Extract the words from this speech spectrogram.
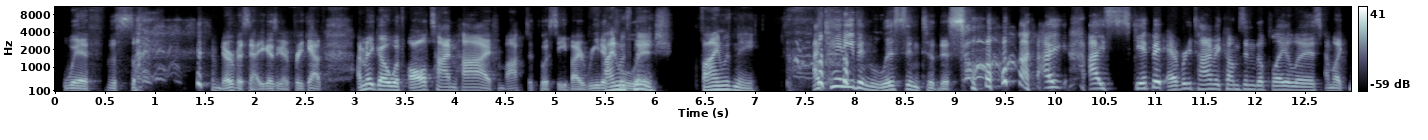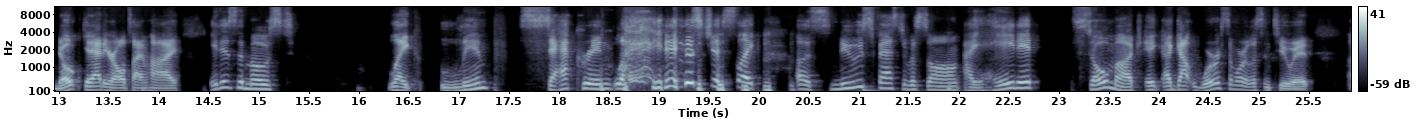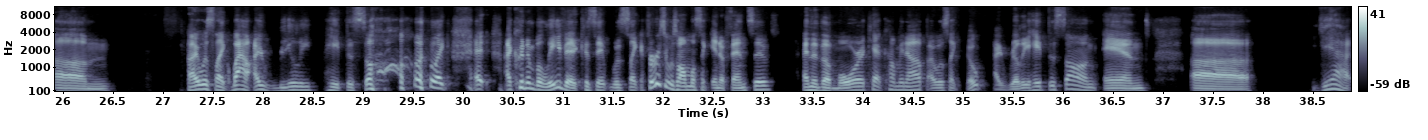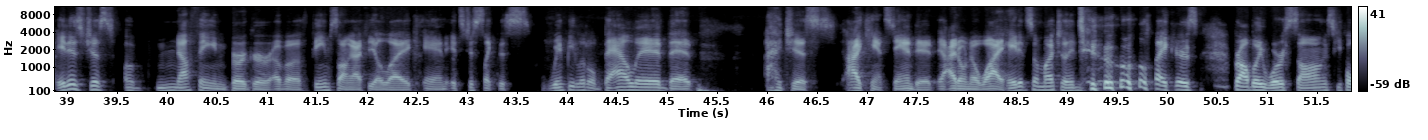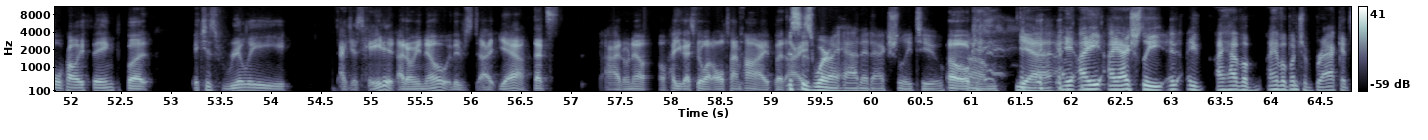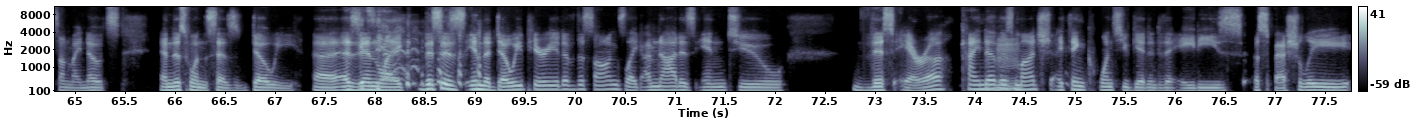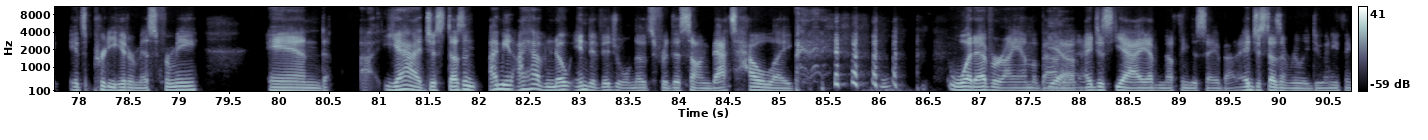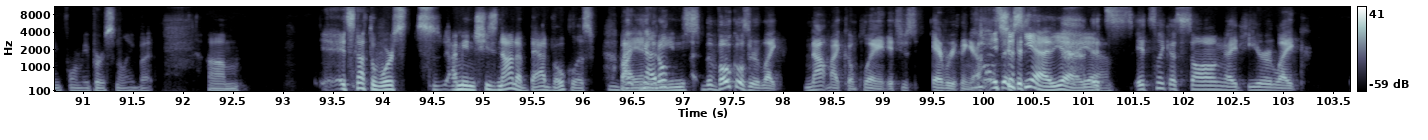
with the. I'm nervous now. You guys are gonna freak out. I'm gonna go with "All Time High" from Octopussy by Rita Fine with me. Coolidge. Fine with me. I can't even listen to this song. I I skip it every time it comes into the playlist. I'm like, nope, get out of here, all time high. It is the most like limp, saccharine. Like it is just like a snooze fest of a song. I hate it so much. It, it got worse the more I listened to it. Um, I was like, wow, I really hate this song. like, I, I couldn't believe it because it was like, at first, it was almost like inoffensive. And then the more it kept coming up, I was like, nope, I really hate this song. And uh, yeah, it is just a nothing burger of a theme song, I feel like. And it's just like this wimpy little ballad that I just, I can't stand it. I don't know why I hate it so much. I do. like, there's probably worse songs people will probably think, but it just really, I just hate it. I don't even know. There's, uh, yeah, that's, I don't know how you guys feel about all time high, but This I, is where I had it actually too. Oh, okay. Um, yeah, I, I, I actually, I, I have a, I have a bunch of brackets on my notes, and this one says doughy, uh, as in like this is in the doughy period of the songs. Like I'm not as into this era kind of as Mhm. much. I think once you get into the 80s, especially, it's pretty hit or miss for me. And uh, yeah, it just doesn't. I mean, I have no individual notes for this song. That's how like whatever I am about Yeah. it. I just yeah, I have nothing to say about it. It just doesn't really do anything for me personally, but um it's not the worst. I mean, she's not a bad vocalist by I, any I don't, means. the vocals are like not my complaint. It's just everything else. It's just yeah, yeah, yeah. It's it's like a song I'd hear like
